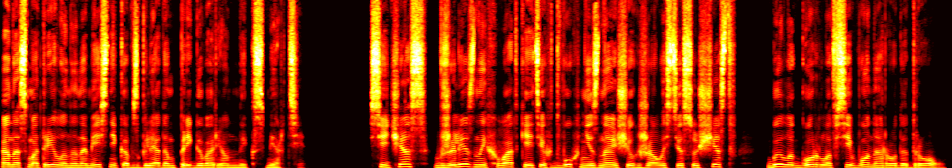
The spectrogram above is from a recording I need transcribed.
Она смотрела на наместника взглядом приговоренной к смерти. Сейчас в железной хватке этих двух не знающих жалости существ было горло всего народа Дроу.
